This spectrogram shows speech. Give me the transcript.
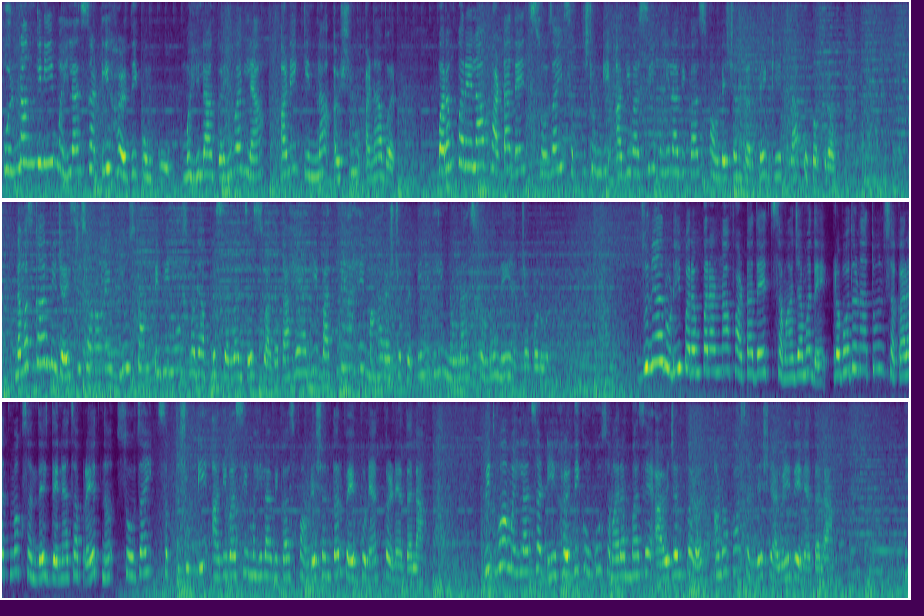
पूर्णांगिनी महिलांसाठी हळदी कुंकू महिला गहिवरल्या अनेकींना अश्रू अनावर. परंपरेला फाटा देत सोजाई सप्तशृंगी आदिवासी महिला विकास फाउंडेशन तर्फे घेतला उपक्रम. नमस्कार मी Jayashree Sonawane Blue Storm TV न्यूजमध्ये आपलं सर्वांचं स्वागत आहे आणि ही बातमी आहे महाराष्ट्र प्रतिनिधी नवनाथ सोनवणे यांच्याकडून. जुन्या रूढी परंपरांना फाटा देत समाजामध्ये प्रबोधनातून सकारात्मक संदेश देण्याचा प्रयत्न सोजाई सप्तशृंगी आदिवासी महिला विकास फाउंडेशनतर्फे पुण्यात करण्यात आला. विधवा महिलांसाठी हळदी कुंकू समारंभाचे आयोजन करत अनोखा संदेश यावेळी देण्यात आला.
